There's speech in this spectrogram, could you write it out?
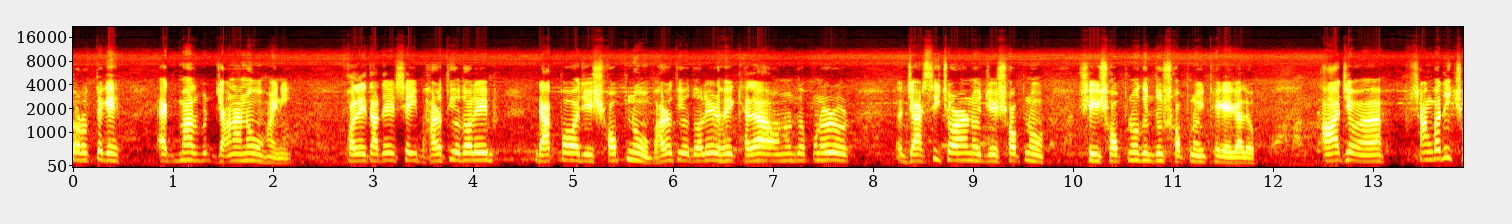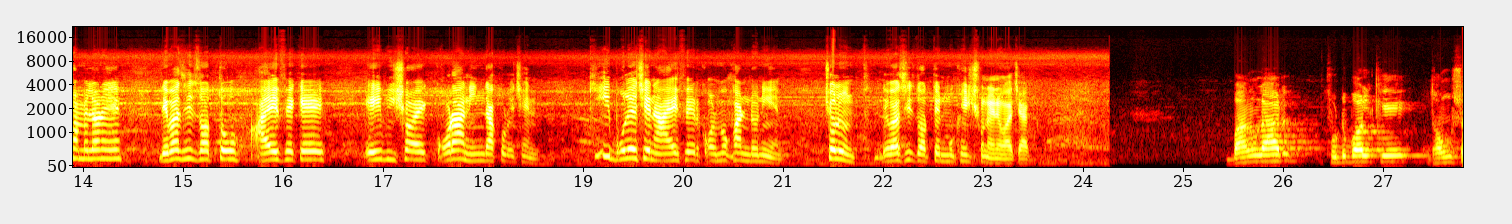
তরফ থেকে এক মাস জানানোও হয়নি। ফলে তাদের সেই ভারতীয় দলে ডাক পাওয়া যে স্বপ্ন, ভারতীয় দলের হয়ে খেলা অনূর্ধ্ব পনেরোর জার্সি চড়ানোর যে স্বপ্ন, সেই স্বপ্ন কিন্তু স্বপ্নই থেকে গেল। আজ সাংবাদিক সম্মেলনে দেবাশিস দত্ত আইএফএকে এই বিষয়ে কড়া নিন্দা করেছেন। কি বলেছেন আইএফের কর্মকাণ্ড নিয়ে? চলুন, দেবাশিস দত্তের মুখেই শুনে নেওয়া যাক। বাংলার ফুটবলকে ধ্বংস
